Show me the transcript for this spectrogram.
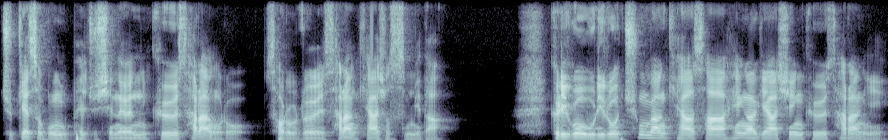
주께서 공급해 주시는 그 사랑으로 서로를 사랑케 하셨습니다. 그리고 우리로 충만케 하사 행하게 하신 그 사랑이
